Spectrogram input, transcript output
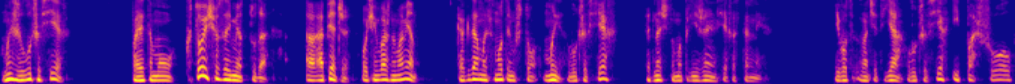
Мы же лучше всех. Поэтому кто еще займет туда? А, опять же, очень важный момент. Когда мы смотрим, что мы лучше всех, это значит, что мы принижаем всех остальных. И вот, значит, я лучше всех и пошел.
